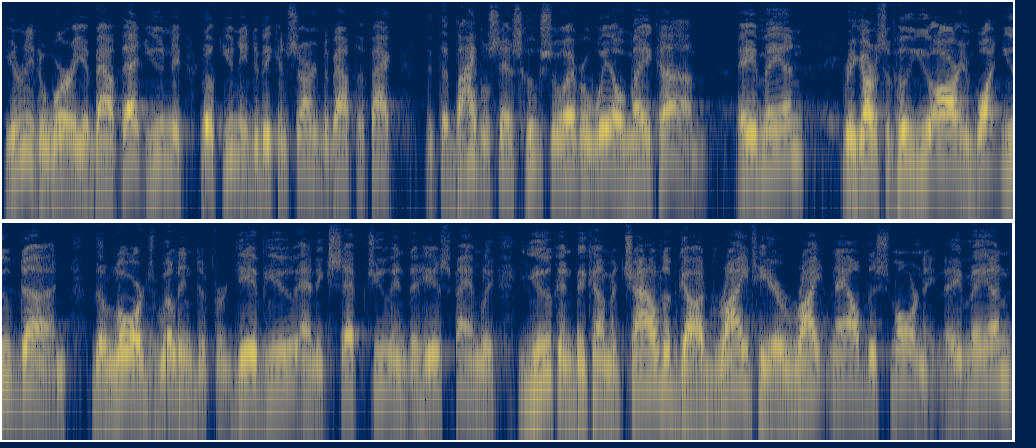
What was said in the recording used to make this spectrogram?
You don't need to worry about that. You need, look, you need to be concerned about the fact that the Bible says whosoever will may come. Amen. Regardless of who you are and what you've done, the Lord's willing to forgive you and accept you into His family. You can become a child of God right here, right now, this morning. Amen.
